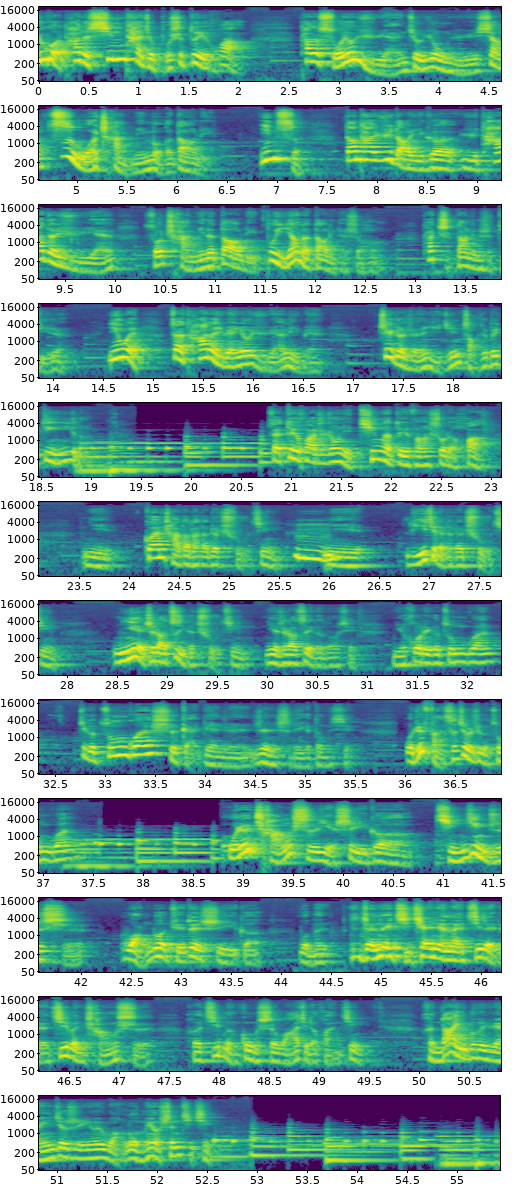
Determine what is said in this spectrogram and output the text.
如果他的心态就不是对话，他的所有语言就用于向自我阐明某个道理。因此，当他遇到一个与他的语言所阐明的道理不一样的道理的时候，他只当这个是敌人，因为在他的原有语言里面，这个人已经早就被定义了。在对话之中，你听了对方说的话，你观察到了他的处境，嗯，你理解了他的处境，你也知道自己的处境，你也知道自己的东西，你获得一个中观，这个中观是改变人认识的一个东西。我觉得反思就是这个中观。我认为常识也是一个情境之识，网络绝对是一个我们人类几千年来积累的基本常识和基本共识瓦解的环境。很大一部分原因就是因为网络没有身体性。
